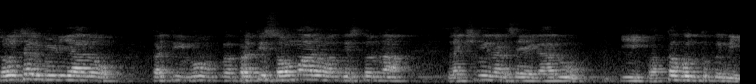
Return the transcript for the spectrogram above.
సోషల్ మీడియాలో ప్రతి ప్రతి సోమవారం అందిస్తున్న లక్ష్మీ నరసయ్య గారు ఈ కొత్త గొంతుకుని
